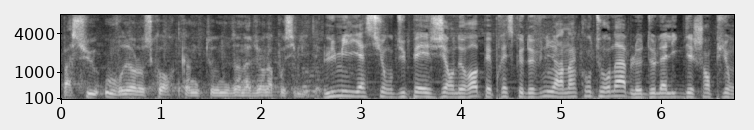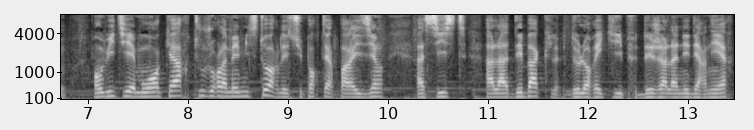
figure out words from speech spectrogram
pas su ouvrir le score quand nous en avions la possibilité. L'humiliation du PSG en Europe est presque devenue un incontournable de la Ligue des Champions. En huitième ou en quart, toujours la même histoire, les supporters parisiens assistent à la débâcle de leur équipe. Déjà l'année dernière,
